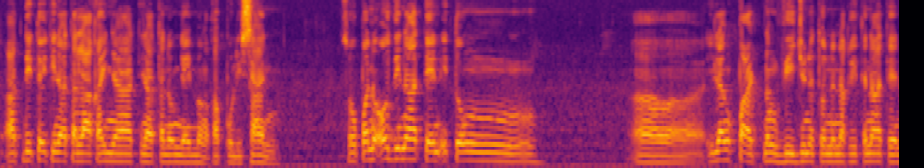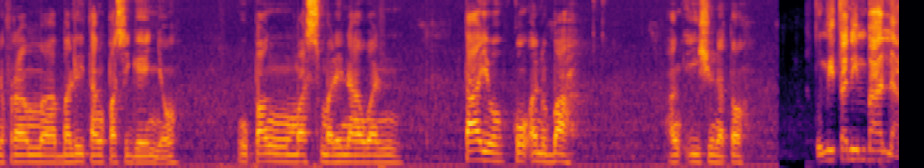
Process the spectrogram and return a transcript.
at dito ay tinatalakay niya, tinatanong niya yung mga kapulisan. So panoodin natin itong ah, ilang part ng video na to na nakita natin from ah, Balitang Pasigueño upang mas malinawan tayo kung ano ba ang issue na to. Kung may tanim bala,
